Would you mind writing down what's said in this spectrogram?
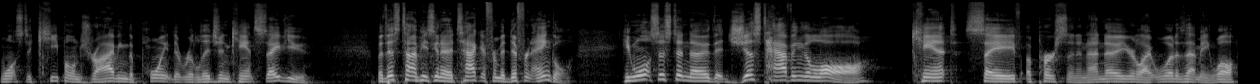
wants to keep on driving the point that religion can't save you. But this time he's going to attack it from a different angle. He wants us to know that just having the law can't save a person. And I know you're like, what does that mean? Well,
